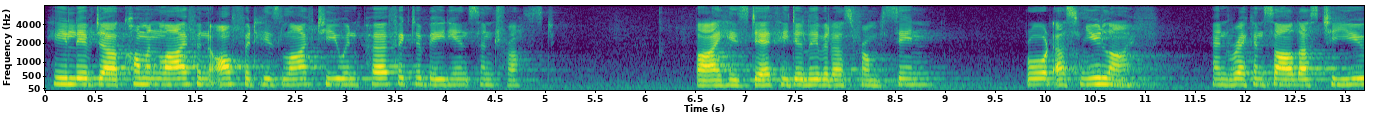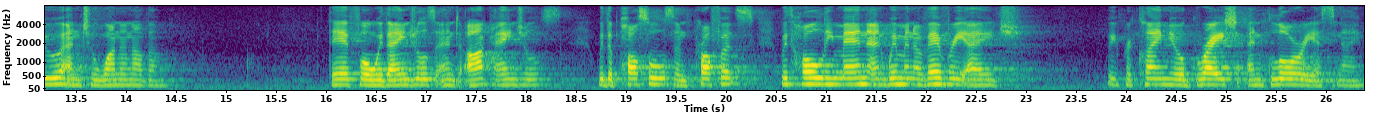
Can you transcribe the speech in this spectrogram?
he lived our common life and offered his life to you in perfect obedience and trust. By his death, he delivered us from sin, brought us new life, and reconciled us to you and to one another. Therefore, with angels and archangels, with apostles and prophets, with holy men and women of every age, we proclaim your great and glorious name.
